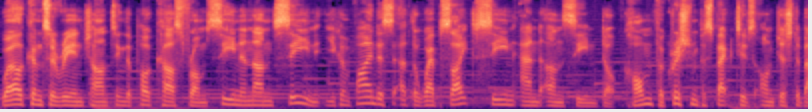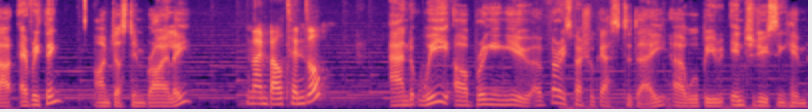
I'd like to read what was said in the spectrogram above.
Welcome to Reenchanting, the podcast from Seen and Unseen. You can find us at the website seenandunseen.com for Christian perspectives on just about everything. I'm Justin Brierley. And I'm Belle Tindall. And we are bringing you a very special guest today. Uh, we'll be introducing him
